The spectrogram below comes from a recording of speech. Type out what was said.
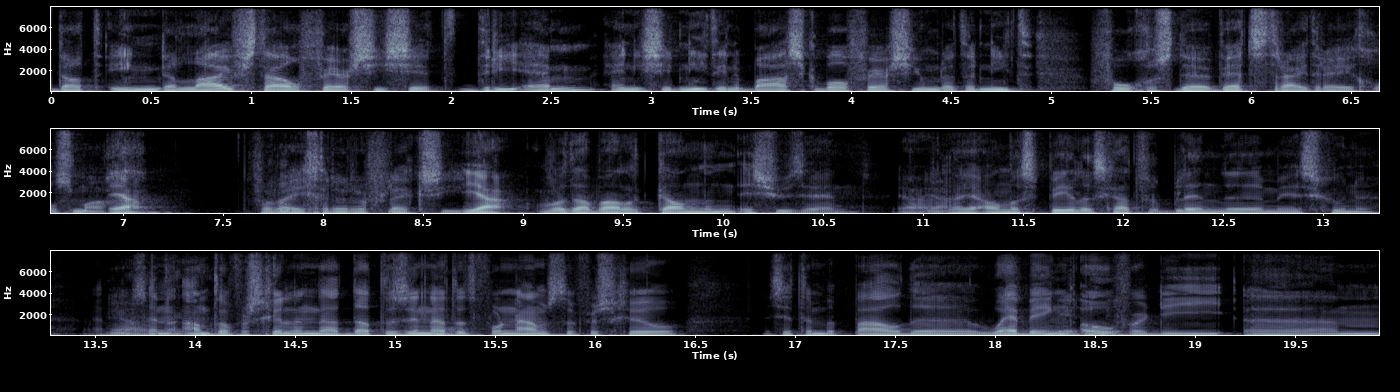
dat in de lifestyle versie zit 3M en die zit niet in de basketbalversie omdat het niet volgens de wedstrijdregels mag. Ja. Vanwege de reflectie. Ja, wat dat wel kan een issue zijn. Ja, ja. Dat je andere spelers gaat verblinden met je schoenen. Ja, er zijn een aantal verschillen inderdaad. Dat is inderdaad het voornaamste verschil. Er zit een bepaalde webbing over die, ehm,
